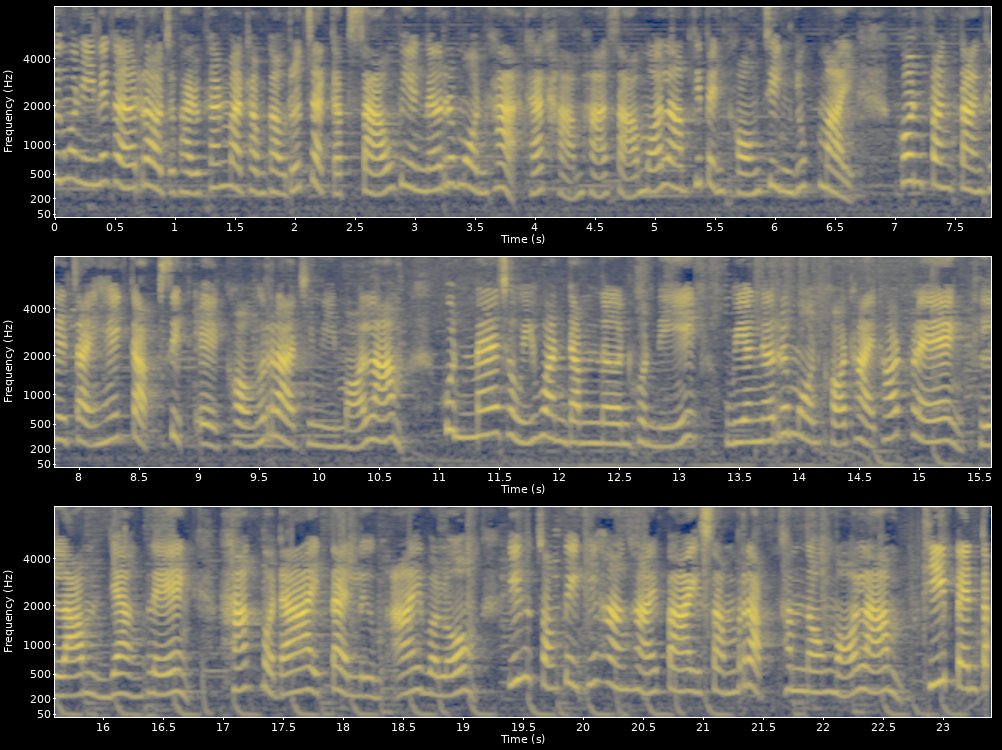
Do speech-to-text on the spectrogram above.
ซึ่งวันนี้นะคะเราจะพาทุกท่านมาทำความรู้จักกับสาวเวียงนรมนค่ะ ถ้าถามหาสาวหมอลำที่เป็นของจริงยุคใหม่ คนฟังต่างเทใจให้กับสิทธิเอกของราชินีหมอลำคุณแม่ชวิวันดำเนินคนนี้ เวียงนรมนขอถ่ายทอดเพลงลำอย่างเพลงฮักบ่ได้แต่ลืมอ้ายบ่ลง 22 ปีที่ห่างหายไปสำหรับทำนองหมอลำ ที่เป็นต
